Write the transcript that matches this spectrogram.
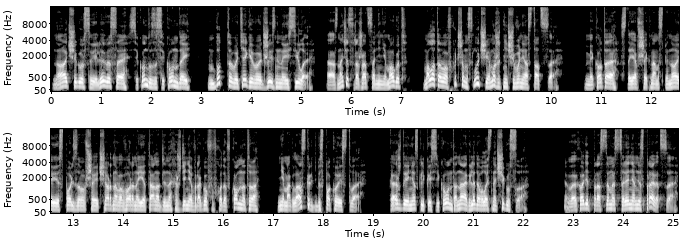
Но Чигуса и Лювиса, секунду за секундой, будто вытягивают жизненные силы, а значит сражаться они не могут. Мало того, в худшем случае может ничего не остаться. Микота, стоявшая к нам спиной и использовавшая черного ворона Ятана для нахождения врагов у входа в комнату, не могла скрыть беспокойство. Каждые несколько секунд она оглядывалась на Чигусу. «Выходит, простым исцелением не справиться.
